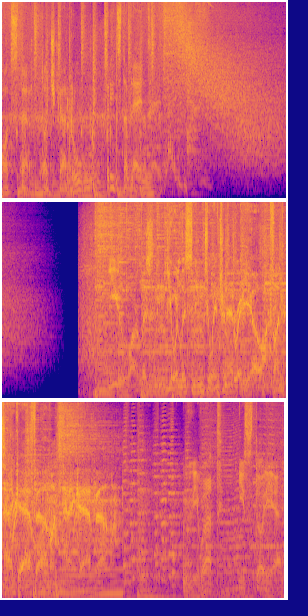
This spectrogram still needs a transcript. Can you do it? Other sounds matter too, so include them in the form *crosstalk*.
Отстар.ру представляет You are listening. You're listening to Internet Radio Fontanka FM. Fontanka FM. Виват. История.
